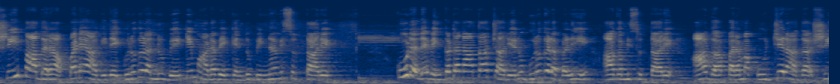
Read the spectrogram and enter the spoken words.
ಶ್ರೀಪಾದರ ಅಪ್ಪಣೆ ಆಗಿದೆ, ಗುರುಗಳನ್ನು ಭೇಟಿ ಮಾಡಬೇಕೆಂದು ಭಿನ್ನವಿಸುತ್ತಾರೆ ಕೂಡಲೇ ವೆಂಕಟನಾಥಾಚಾರ್ಯರು ಗುರುಗಳ ಬಳಿ ಆಗಮಿಸುತ್ತಾರೆ. ಆಗ ಪರಮ ಪೂಜ್ಯರಾದ ಶ್ರೀ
